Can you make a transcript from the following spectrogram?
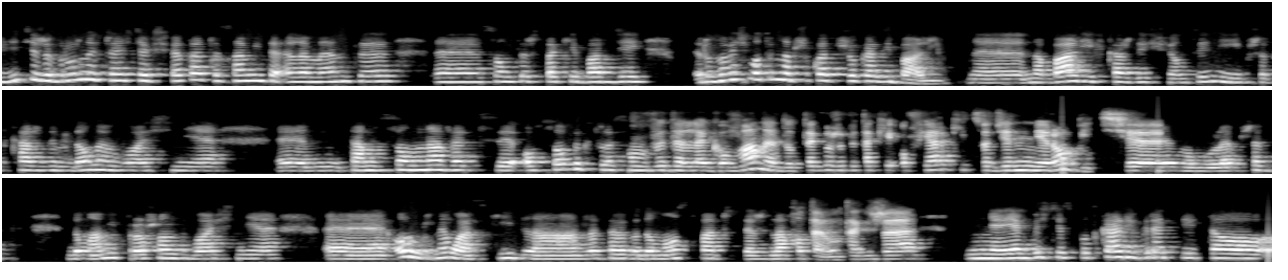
widzicie, że w różnych częściach świata czasami te elementy e, są też takie bardziej Rozmawialiśmy o tym na przykład przy okazji Bali. E, na Bali w każdej świątyni i przed każdym domem właśnie tam są nawet osoby, które są wydelegowane do tego, żeby takie ofiarki codziennie robić e, w ogóle przed domami, prosząc właśnie e, o różne łaski dla, dla całego domostwa, czy też dla hotelu. Także jakbyście spotkali w Grecji to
